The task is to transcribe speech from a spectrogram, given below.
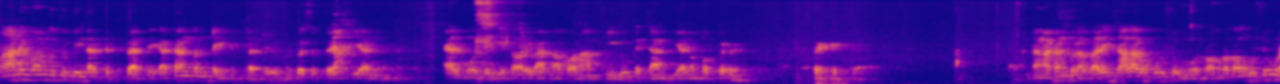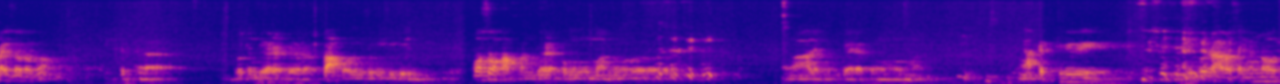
Mana wong kudu pinter debat ya, kadang penting debat ya. Mereka sebagian ilmu sing kita riwayat napa nabi itu kecanggihan apa ber berdebat. Kadang-kadang bolak-balik salah khusuk, rata-rata khusuk ora iso apa? Debat. Tak kok. Poso kapan daerah pengumuman? Ngalim daerah pengumuman. Ngadeg dhewe. Iku ora harus ngenot.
